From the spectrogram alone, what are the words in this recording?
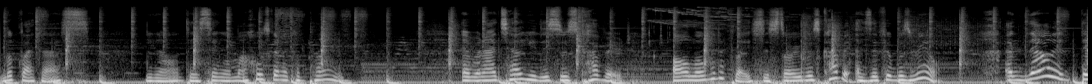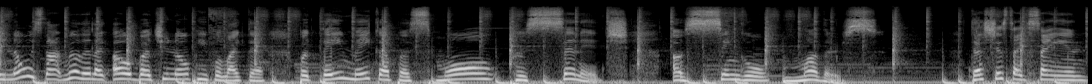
look like us you know they single mom who's going to complain? And when i tell you this was covered all over the place the story was covered as if it was real and now that they know it's not real, they're like, oh, but you know people like that. But they make up a small percentage of single mothers. That's just like saying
